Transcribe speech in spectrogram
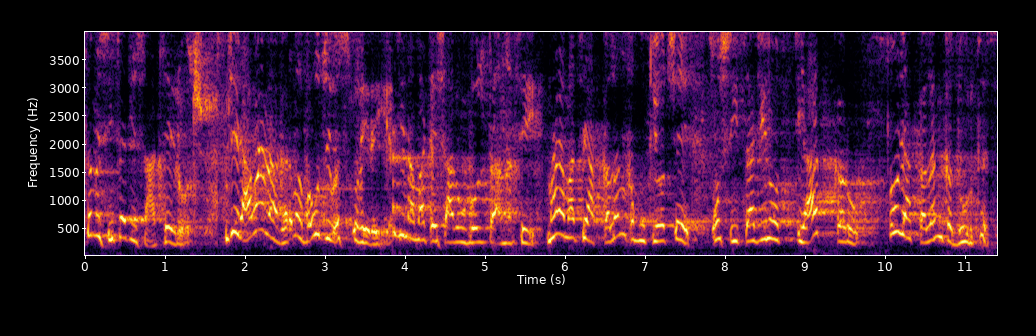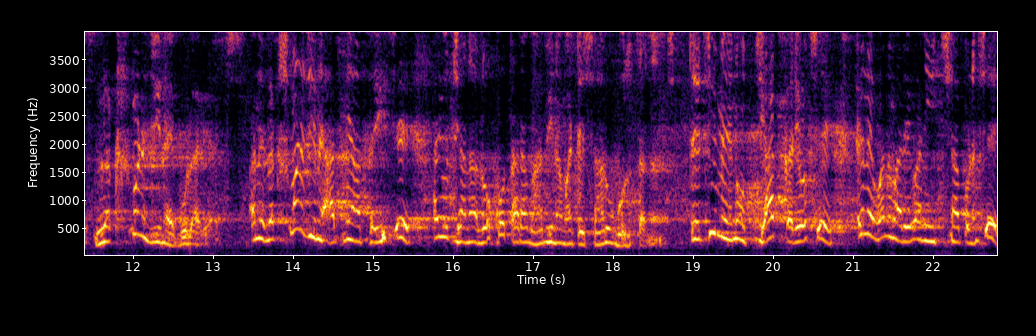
તમે સીતાજી સાથે રહો છો. જે રાવણના ઘરમાં બહુ દિવસ સુધી રહી સીતાજીના માટે સારું બોલતા નથી. મારા માથે આ કલંક મૂક્યો છે. હું સીતાજીનો ત્યાગ કરું, તો જ આ કલંક દૂર થશે. લક્ષ્મણજીને બોલાવ્યા. અને લક્ષ્મણજીને આજ્ઞા થઈ છે અયોધ્યાના લોકો તારા ભાભીના માટે સારું બોલતા નથી. તેથી મેં એનો ત્યાગ કર્યો છે. એને વનમાં રહેવાની ઈચ્છા પણ છે.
